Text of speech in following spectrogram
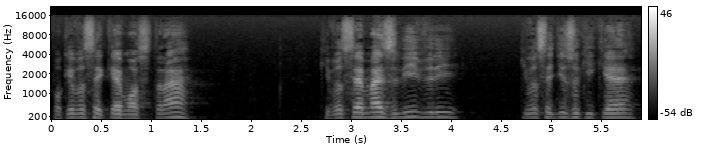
porque você quer mostrar que você é mais livre, que você diz o que quer,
